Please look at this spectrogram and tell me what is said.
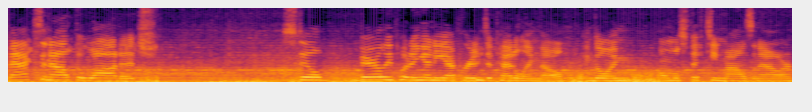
Maxing out the wattage. Still barely putting any effort into pedaling though, and going almost 15 miles an hour.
